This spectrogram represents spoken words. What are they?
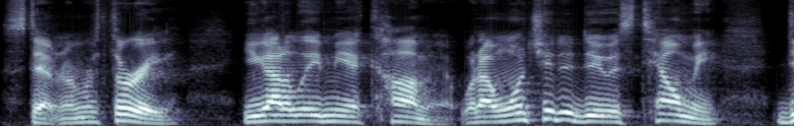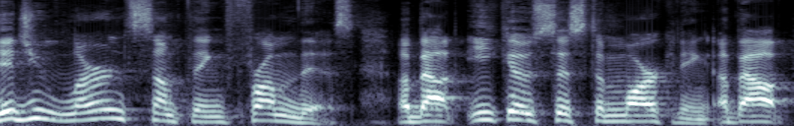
Step number three, you got to leave me a comment. What I want you to do is tell me, did you learn something from this about ecosystem marketing, about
